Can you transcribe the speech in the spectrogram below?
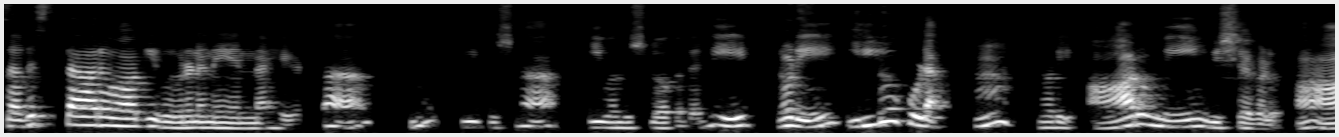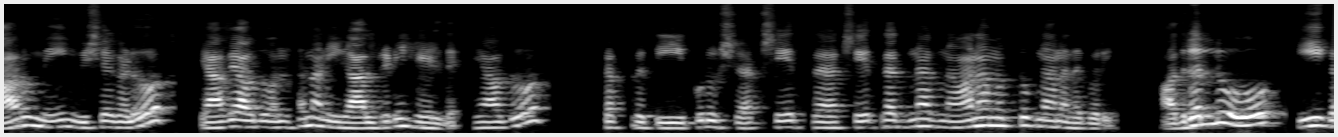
ಸವಿಸ್ತಾರವಾಗಿ ವಿವರಣೆಯನ್ನ ಹೇಳ್ತಾ ಈ ಶ್ರೀಕೃಷ್ಣ ಈ ಒಂದು ಶ್ಲೋಕದಲ್ಲಿ ನೋಡಿ, ಇಲ್ಲೂ ಕೂಡ, ಹ್ಮ್, ನೋಡಿ ಆರು ಮೇನ್ ವಿಷಯಗಳು, ಆ ಆರು ಮೇನ್ ವಿಷಯಗಳು ಯಾವ್ಯಾವ್ದು ಅಂತ ನಾನು ಈಗ ಆಲ್ರೆಡಿ ಹೇಳ್ದೆ. ಯಾವುದು? ಪ್ರಕೃತಿ, ಪುರುಷ, ಕ್ಷೇತ್ರ, ಕ್ಷೇತ್ರಜ್ಞ, ಜ್ಞಾನ ಮತ್ತು ಜ್ಞಾನದ ಗುರಿ. ಅದರಲ್ಲೂ ಈಗ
